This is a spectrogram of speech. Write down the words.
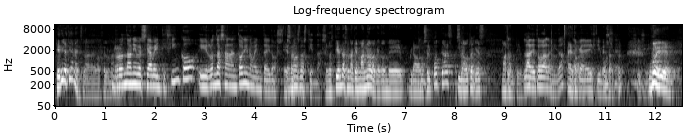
¿Qué dirección es la de Barcelona? Ronda Universidad 25 y Ronda San Antonio 92. Tenemos Exacto. dos tiendas. Hay dos tiendas, una que es más nueva, que es donde grabamos el podcast, y la otra que es más antigua. La de toda la vida, la toda que la exacto. eh. Sí, sí. Muy bien.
